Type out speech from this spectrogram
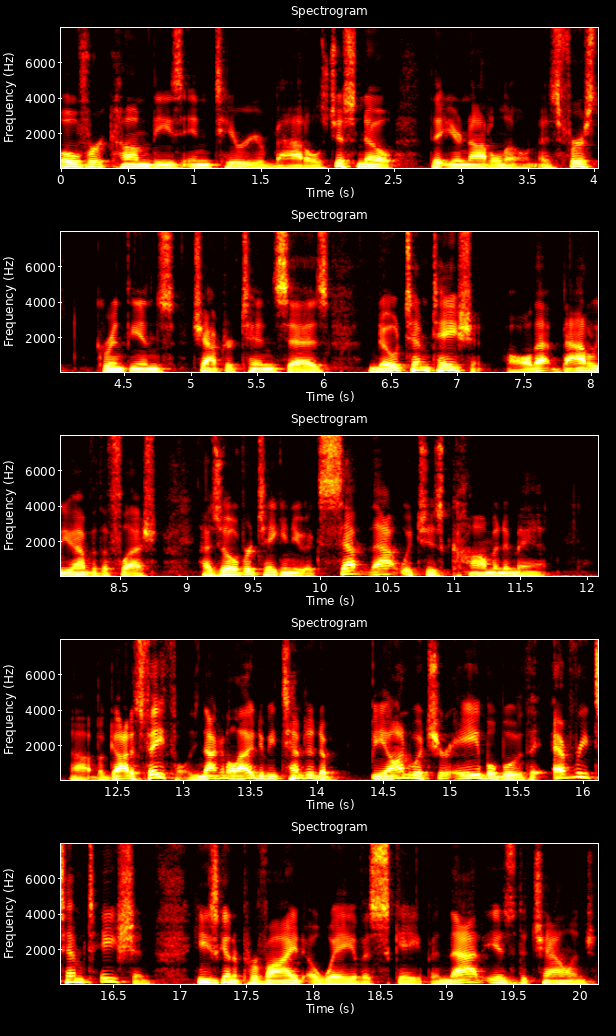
overcome these interior battles. Just know that you're not alone. As First Corinthians chapter 10 says, No temptation, all that battle you have with the flesh, has overtaken you except that which is common to man. Uh, but God is faithful. He's not going to allow you to be tempted to beyond what you're able, but with every temptation, He's going to provide a way of escape. And that is the challenge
